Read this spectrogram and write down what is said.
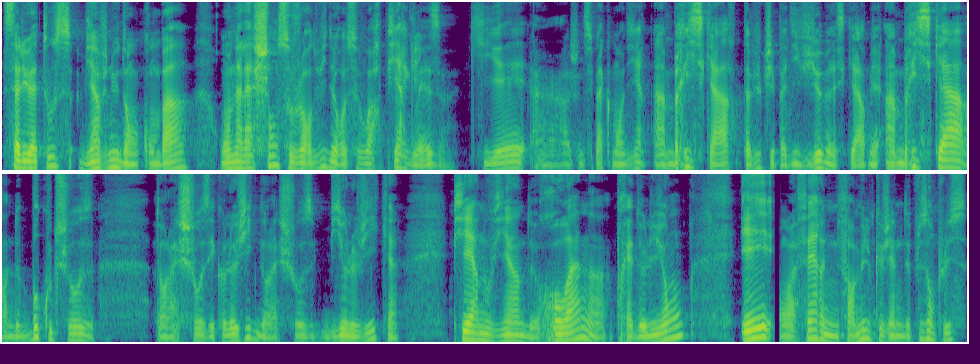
Salut à tous, bienvenue dans Combat. On a la chance aujourd'hui de recevoir Pierre Glaise, qui est, je ne sais pas comment dire, un briscard. T'as vu que j'ai pas dit vieux briscard, mais un briscard de beaucoup de choses dans la chose écologique, dans la chose biologique. Pierre nous vient de Roanne, près de Lyon, et on va faire une formule que j'aime de plus en plus.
